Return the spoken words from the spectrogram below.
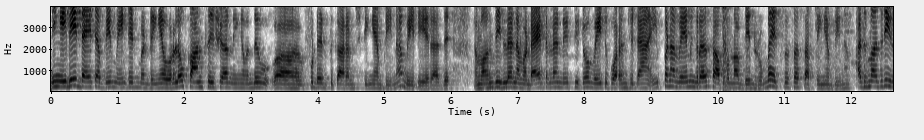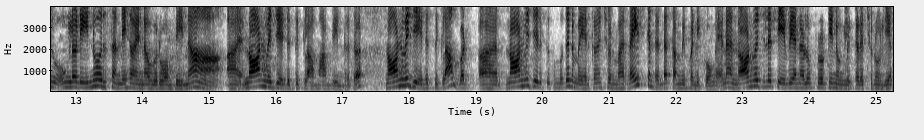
நீங்கள் இதே டயட் அப்படியே மெயின்டைன் பண்ணுறீங்க ஓரளவு கான்சியஸாக நீங்கள் வந்து ஃபுட் எடுத்துக்க ஆரம்பிச்சிட்டிங்க அப்படின்னா வெயிட் ஏறாது. நம்ம வந்து இல்லை நம்ம டயட்டெல்லாம் நிறுத்திட்டோம் வெயிட் குறைஞ்சிட்டேன். இப்போ நான் வேணுங்கிறத சாப்பிட்ணும் அப்படின்னு ரொம்ப எக்ஸஸாக சாப்பிட்டீங்க அப்படின்னா அது மாதிரி உங்களோட இன்னொரு சந்தேகம் என்ன வரும் அப்படின்னா நான்வெஜ் எடுத்துக்கலாமா அப்படின்றது. நான்வெஜ் எடுத்துக்கலாம் பட் நான்வெஜ் எடுத்துக்கும் போது நம்ம ஏற்கனவே சொன்ன மாதிரி ரைஸ் கண்டென்ட்டாக கம்மி பண்ணிக்கோங்க. ஏன்னா நான்வெஜ்ஜில் தேவையான அளவு ப்ரோட்டீன் உங்களுக்கு கிடைச்சிடும் இல்லையா?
